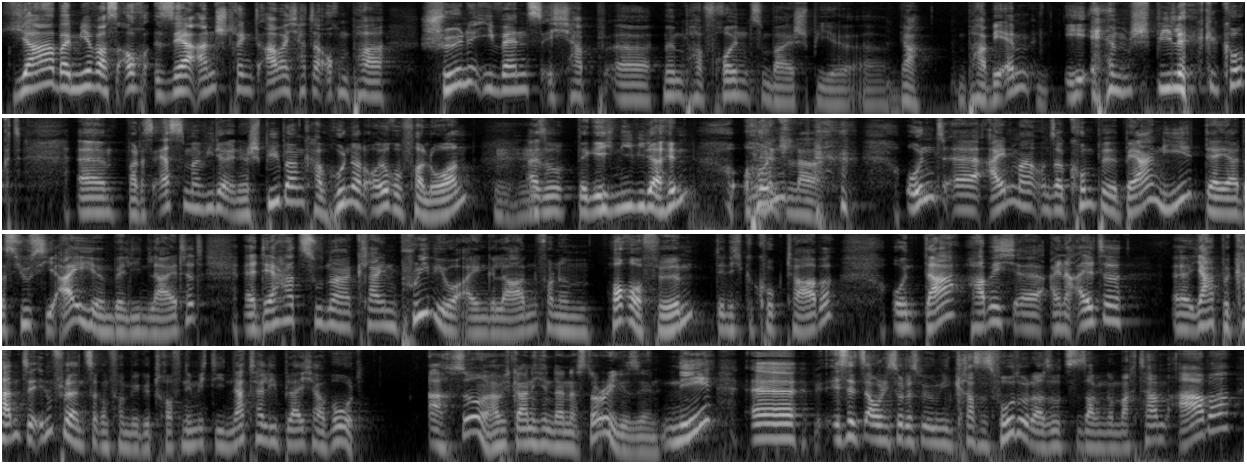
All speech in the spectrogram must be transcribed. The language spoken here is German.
Ja, bei mir war es auch sehr anstrengend, aber ich hatte auch ein paar schöne Events. Ich habe äh, mit ein paar Freunden zum Beispiel, äh, ja, ein paar WM, EM-Spiele geguckt. Ähm, war das erste Mal wieder in der Spielbank, habe 100 Euro verloren. Also da gehe ich nie wieder hin. Und, klar. und äh, einmal unser Kumpel Bernie, der ja das UCI hier in Berlin leitet, äh, der hat zu einer kleinen Preview eingeladen von einem Horrorfilm, den ich geguckt habe. Und da habe ich äh, eine alte, äh, ja, bekannte Influencerin von mir getroffen, nämlich die Nathalie Bleicher-Woth. Ach so, habe ich gar nicht in deiner Story gesehen. Nee, äh, ist jetzt auch nicht so, dass wir irgendwie ein krasses Foto oder so zusammen gemacht haben, aber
